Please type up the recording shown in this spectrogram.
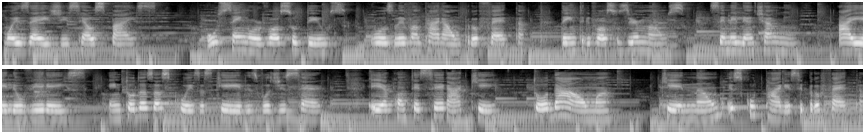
Moisés disse aos pais: O Senhor vosso Deus vos levantará um profeta dentre vossos irmãos, semelhante a mim. A ele ouvireis em todas as coisas que eles vos disser. E acontecerá que toda alma que não escutar esse profeta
